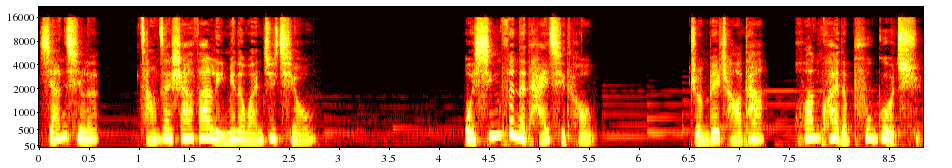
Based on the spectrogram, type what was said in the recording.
想起了藏在沙发里面的玩具球。我兴奋地抬起头，准备朝他。欢快的扑过去，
